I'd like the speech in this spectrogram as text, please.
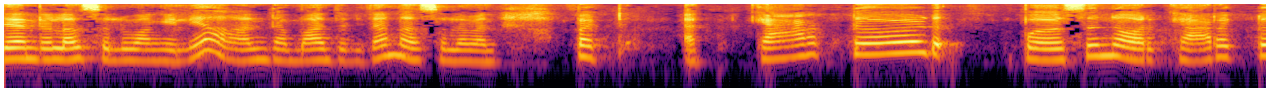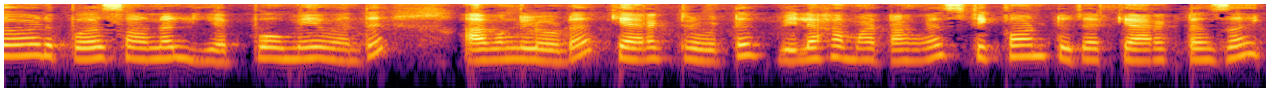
ஜென்ரலாக சொல்லுவாங்க இல்லையா? அந்த மாதிரி தான் நான் சொல்லுவேன் but charactered person or charactered personal எப்போவுமே வந்து அவங்களோட கேரக்டரை விட்டு விலக மாட்டாங்க. ஸ்டிக் ஆன் டு தர் கேரக்டர்ஸாக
